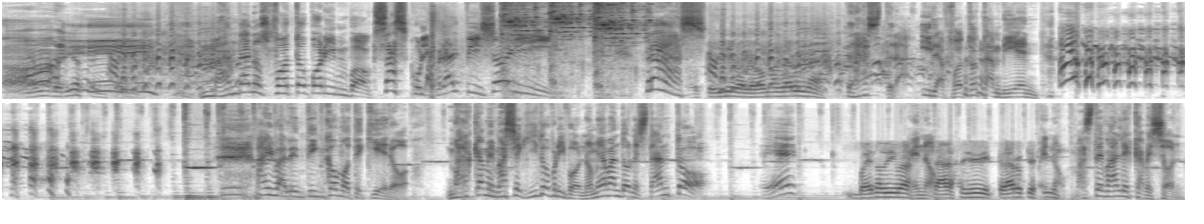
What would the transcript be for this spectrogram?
ya me verías pensando. Mándanos foto por inbox. ¡Sas culebra al piso y. ¡Tras! Ok, Diva, le voy a mandar una. Tras, tra. Y la foto también. Ay, Valentín, cómo te quiero. Márcame más seguido, bribón. No me abandones tanto. ¿Eh? Bueno, Diva, Bueno. está, sí, claro que Bueno, más te vale, cabezón.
